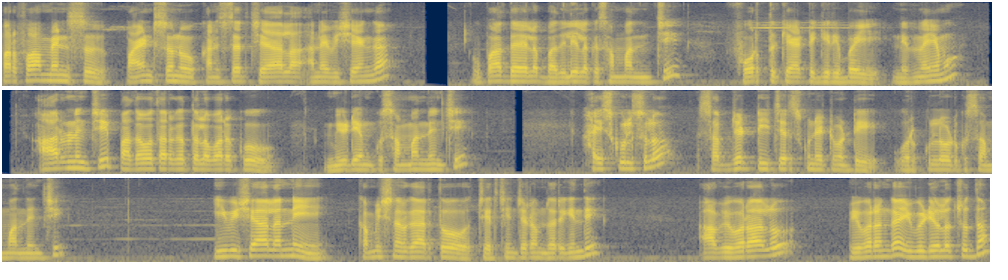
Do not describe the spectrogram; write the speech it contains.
పర్ఫార్మెన్స్ పాయింట్స్ను కన్సిడర్ చేయాలా అనే విషయంగా ఉపాధ్యాయుల బదిలీలకు సంబంధించి ఫోర్త్ కేటగిరీపై నిర్ణయము. ఆరు నుంచి పదవ తరగతుల వరకు మీడియంకు సంబంధించి హై స్కూల్స్లో సబ్జెక్ట్ టీచర్స్కునేటువంటి వర్క్ లోడ్కు సంబంధించి ఈ విషయాలన్నీ కమిషనర్ గారితో చర్చించడం జరిగింది. ఆ వివరాలు వివరంగా ఈ వీడియోలో చూద్దాం.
